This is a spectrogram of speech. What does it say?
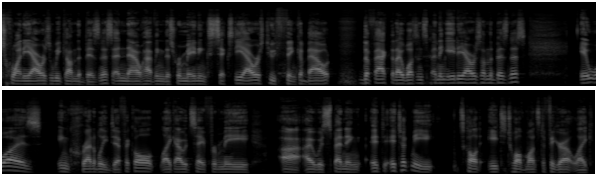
20 hours a week on the business and now having this remaining 60 hours to think about the fact that I wasn't spending 80 hours on the business. It was incredibly difficult. Like I would say for me, uh, I was spending, it, it took me, it's called eight to 12 months to figure out like,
